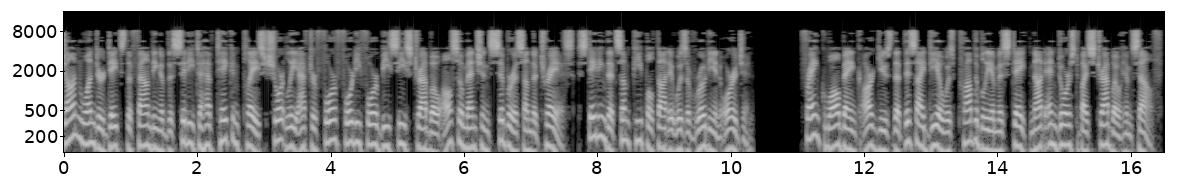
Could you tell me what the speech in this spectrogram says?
John Wonder dates the founding of the city to have taken place shortly after 444 BC. Strabo also mentions Sybaris on the Traeus, stating that some people thought it was of Rhodian origin. Frank Walbank argues that this idea was probably a mistake not endorsed by Strabo himself.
